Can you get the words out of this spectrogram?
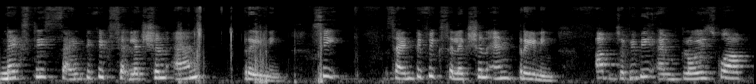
next is scientific selection and training see scientific selection and training आप जब भी एम्प्लॉयज़ को आप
